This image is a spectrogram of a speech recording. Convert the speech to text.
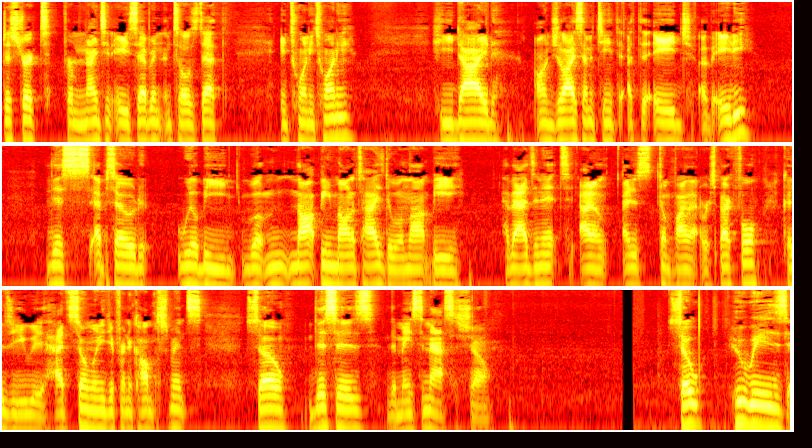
District from 1987 until his death in 2020. He died on July 17th at the age of 80. This episode will be will not be monetized. It will not be have ads in it. I don't I just don't find that respectful because he had so many different accomplishments. So, this is the Mason Massa show. So, who is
